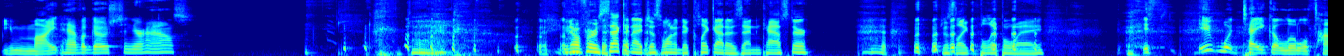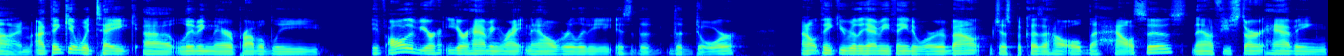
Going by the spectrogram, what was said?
you might have a ghost in your house. you know, for a second, I just wanted to click out a Zencastr, just like blip away. if it would take a little time i think it would take uh living there probably if all of your you're having right now really is the the door i don't think you really have anything to worry about just because of how old the house is. Now if you start having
